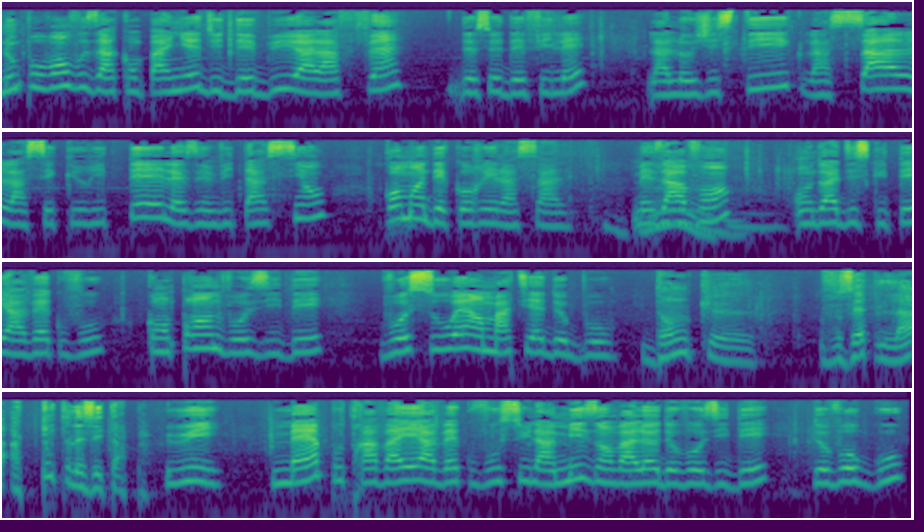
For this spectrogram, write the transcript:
Nous pouvons vous accompagner du début à la fin de ce défilé. La logistique, la salle, la sécurité, les invitations, comment décorer la salle. Mais avant, on doit discuter avec vous, comprendre vos idées, vos souhaits en matière de beau. Donc, euh, vous êtes là à toutes les étapes. Oui, mais pour travailler avec vous sur la mise en valeur de vos idées, de vos goûts,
